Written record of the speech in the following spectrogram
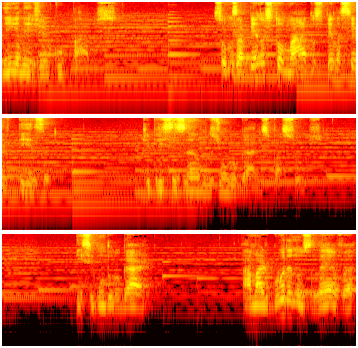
nem eleger culpados. Somos apenas tomados pela certeza que precisamos de um lugar espaçoso. Em segundo lugar, a amargura nos leva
